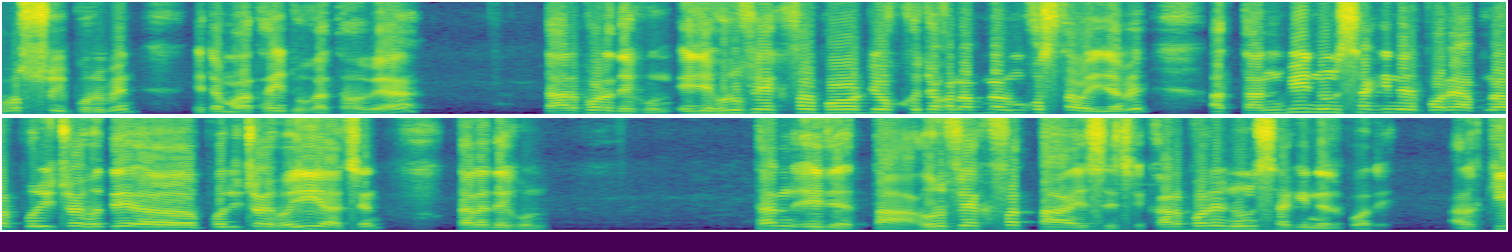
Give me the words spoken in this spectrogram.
অবশ্যই পড়বেন। এটা মাথায় ঢোকাতে হবে হ্যাঁ? তারপরে দেখুন, এই যে হুরুফে একফার পরবর্তী অক্ষর যখন আপনার মুখস্থ হয়ে যাবে, আর তানবিন নুন সাকিনের পরে আপনার পরিচয় হতে পরিচয় হয়েই আছেন, তাহলে দেখুন, তান, এই যে তা, হুরুফে একফার তা এসেছে কার পরে নুন সাকিনের পরে, আর কি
